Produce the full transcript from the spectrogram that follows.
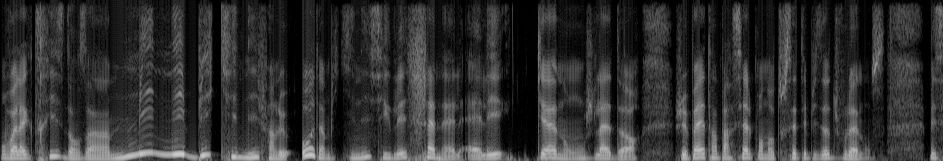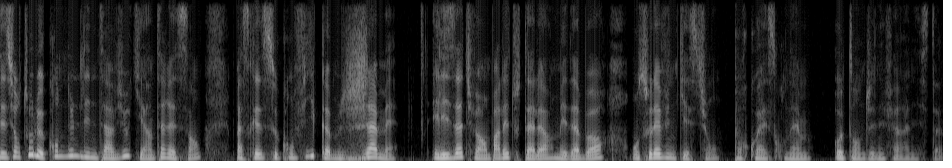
On voit l'actrice dans un mini bikini, enfin le haut d'un bikini siglé Chanel. Elle est canon, je l'adore. Je vais pas être impartial pendant tout cet épisode, je vous l'annonce. Mais c'est surtout le contenu de l'interview qui est intéressant parce qu'elle se confie comme jamais. Elisa, tu vas en parler tout à l'heure, mais d'abord, on soulève une question. Pourquoi est-ce qu'on aime autant Jennifer Aniston?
